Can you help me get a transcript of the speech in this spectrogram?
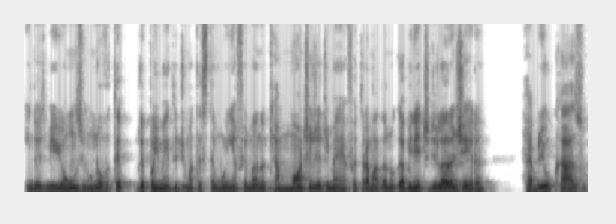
Em 2011, um novo depoimento de uma testemunha afirmando que a morte de Edmeia foi tramada no gabinete de Laranjeira reabriu o caso,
